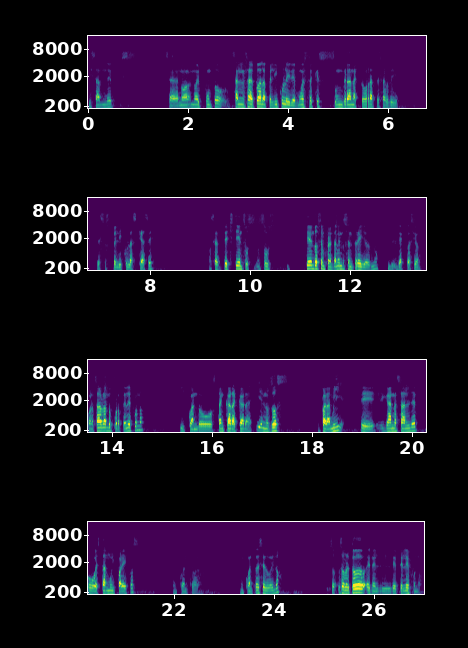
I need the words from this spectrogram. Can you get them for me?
y, Sandler, o sea, no, no, hay punto. Sandler sabe toda la película y demuestra que es un gran actor a pesar de, sus películas que hace. O sea, de hecho tienen sus, sus tienen dos enfrentamientos entre ellos, ¿no? De, actuación. Cuando están hablando por teléfono y cuando están cara a cara. Y en los dos, para mí, eh, gana Sandler o están muy parejos en cuanto a, en cuanto a ese duelo, sobre todo en el de teléfono,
